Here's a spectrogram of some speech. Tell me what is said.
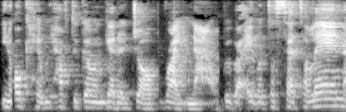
you know, okay, we have to go and get a job right now. We were able to settle in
